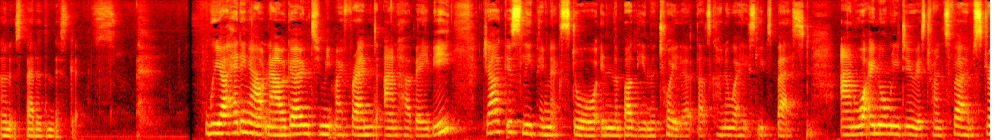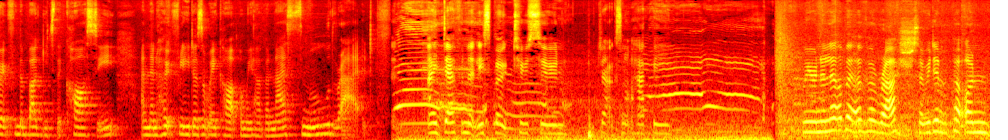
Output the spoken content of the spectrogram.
and it's better than biscuits. We are heading out now. We're going to meet my friend and her baby. Jack is sleeping next door in the buggy in the toilet. That's kind of where he sleeps best. And what I normally do is transfer him straight from the buggy to the car seat, and then hopefully he doesn't wake up and we have a nice smooth ride. I definitely spoke too soon. Jack's not happy. We were in a little bit of a rush, so we didn't put on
